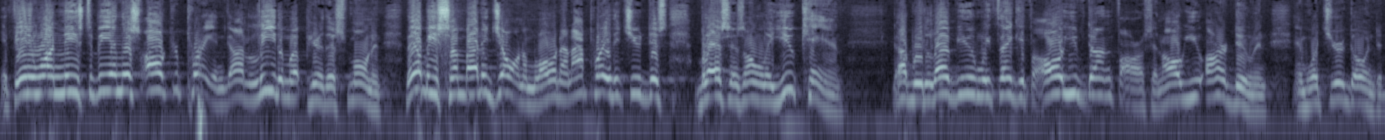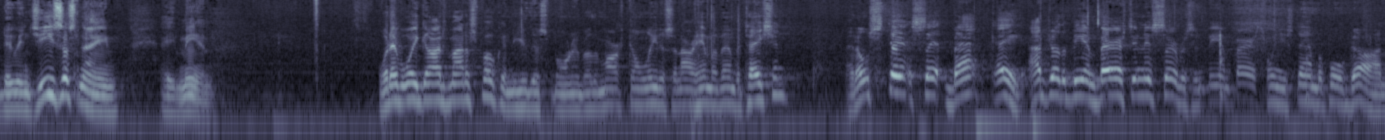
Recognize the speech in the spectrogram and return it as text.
If anyone needs to be in this altar praying, God, lead them up here this morning. There'll be somebody join them, Lord. And I pray that you just bless as only you can. God, we love you and we thank you for all you've done for us and all you are doing and what you're going to do. In Jesus' name, amen. Whatever way God might have spoken to you this morning, Brother Mark's going to lead us in our hymn of invitation. And don't st- sit back. Hey, I'd rather be embarrassed in this service than be embarrassed when you stand before God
